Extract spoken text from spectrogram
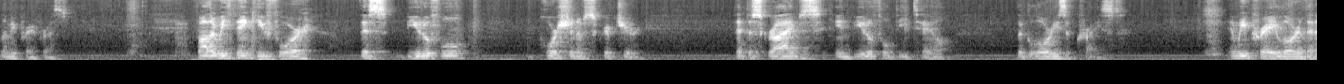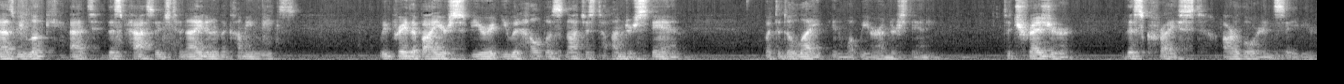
Let me pray for us. Father, we thank you for this beautiful portion of Scripture that describes in beautiful detail the glories of Christ. And we pray, Lord, that as we look at this passage tonight and in the coming weeks, we pray that by your Spirit you would help us not just to understand, but to delight in what we are understanding to treasure this Christ, our Lord and Savior.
